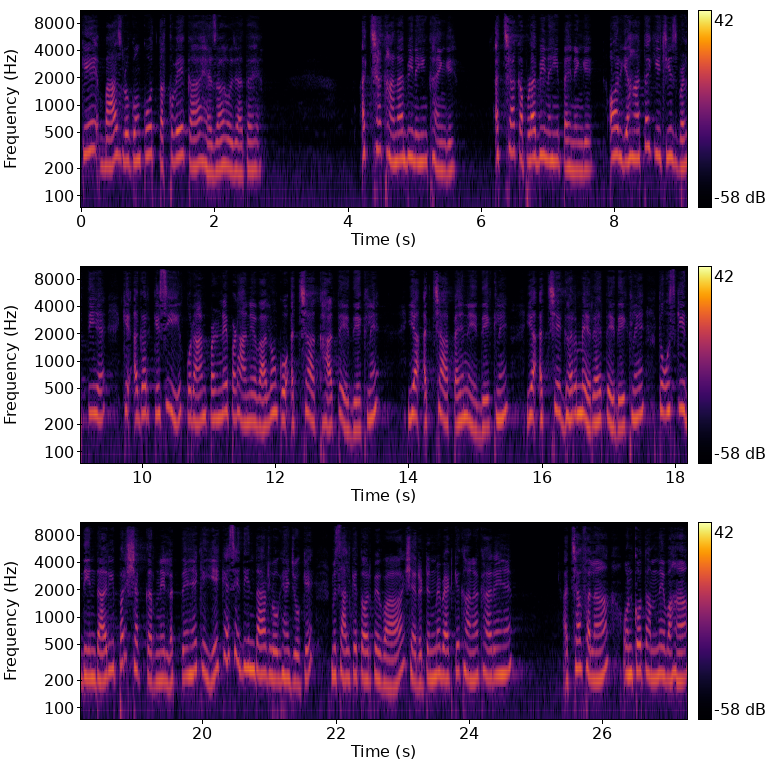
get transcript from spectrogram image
کہ بعض لوگوں کو تقوی کا حیضہ ہو جاتا ہے۔ اچھا کھانا بھی نہیں کھائیں گے اچھا کپڑا بھی نہیں پہنیں گے۔ اور یہاں تک یہ چیز بڑھتی ہے کہ اگر کسی قرآن پڑھنے پڑھانے والوں کو اچھا کھاتے دیکھ لیں یا اچھا پہنے دیکھ لیں یا اچھے گھر میں رہتے دیکھ لیں تو اس کی دینداری پر شک کرنے لگتے ہیں کہ یہ کیسے دیندار لوگ ہیں جو کہ مثال کے طور پہ واہ، شیرٹن میں بیٹھ کے کھانا کھا رہے ہیں۔ اچھا فلاں، ان کو تو ہم نے وہاں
